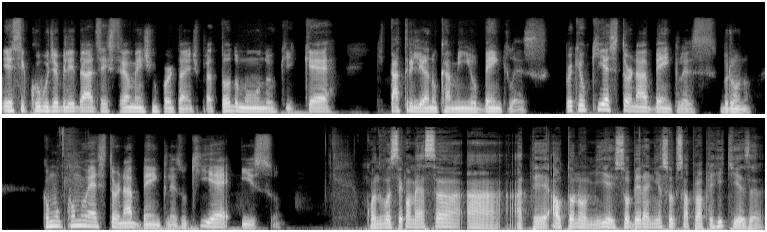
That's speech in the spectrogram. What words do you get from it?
Esse cubo de habilidades é extremamente importante para todo mundo que quer, que está trilhando o caminho Bankless, porque o que é se tornar bankless, Bruno? Como, como é se tornar bankless? O que é isso? Quando você começa a, a ter autonomia e soberania sobre sua própria riqueza.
